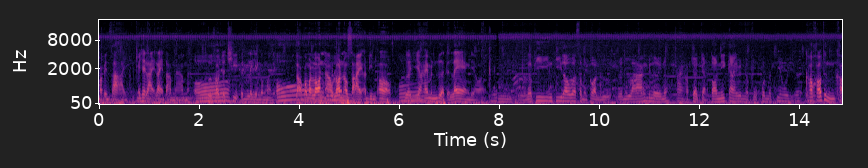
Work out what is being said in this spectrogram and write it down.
มาเป็นทราย ไม่ใช่ไหลไหลตามน้ำนะอ๋อคือเขาจะฉีดเป็นเลนลงมาเลยอ๋อเราก็มาร่อนเอาร่อนเอาทรายเอาดินออกอ๋อเพื่อที่จะให้มันเหลือแต่แร่อย่างเดียวอะโอ้โหแล้วพี่ยิ่งพี่เล่าว่าสมัยก่อนเป็นล้างไปเลยเนาะใช่ครับเกิดจากตอนนี้กลายเป็นแบบโอ้คนมาเที่ยวเยอะเขาเขาถึงเขา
